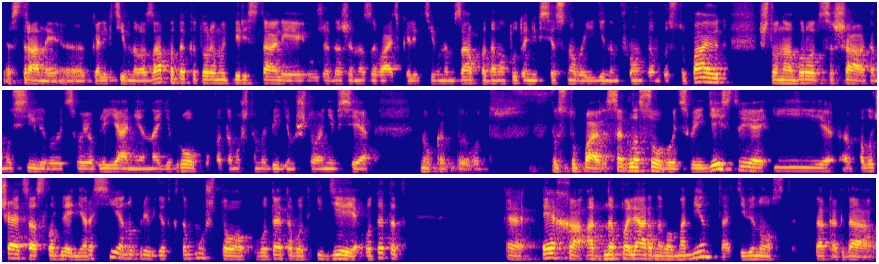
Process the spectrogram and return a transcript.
э, страны э, коллективного Запада, которые мы перестали уже даже называть коллективным Западом, а тут они все снова единым фронтом выступают, что наоборот США там усиливают свое влияние на Европу, потому что мы видим, что они все, ну как бы вот выступают, согласовывают свои действия, и э, получается ослабление России, оно приведет к тому, что вот эта вот идея, вот этот эхо однополярного момента 90-х, да, когда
